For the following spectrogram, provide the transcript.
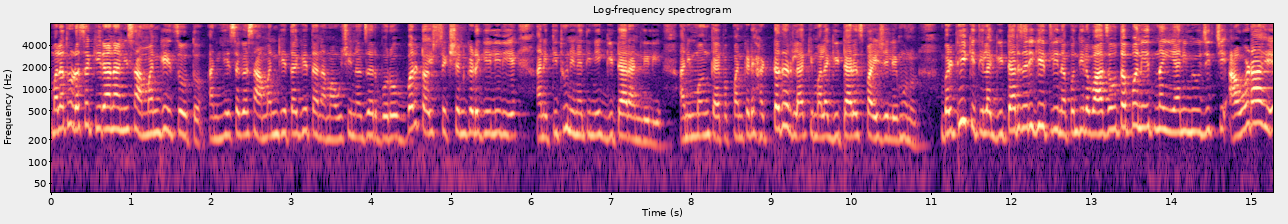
मला थोडंसं किराणा आणि सामान घ्यायचं होतं. आणि हे सगळं सामान घेता घेताना माऊची नजर बरोबर टॉईस सेक्शनकडे गेलेली आहे आणि तिथून ना तिने एक गिटार आणलेली आहे. आणि मग काय पप्पांकडे हट्ट धरला की मला गिटारच पाहिजे म्हणून. बरं ठीक आहे तिला गिटार जरी घेतली ना पण तिला वाजवता पण येत नाही आणि म्युझिकची आवड आहे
